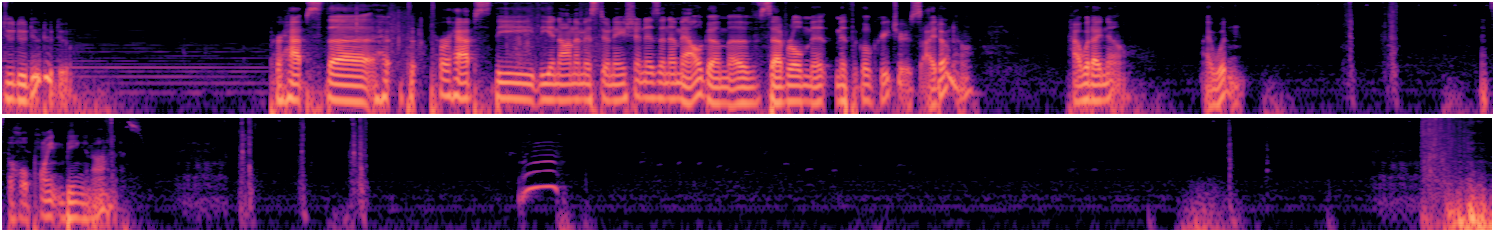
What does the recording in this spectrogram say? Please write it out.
do do do do do. Perhaps the perhaps the the anonymous donation is an amalgam of several myth- mythical creatures. I don't know. How would I know? I wouldn't. That's the whole point in being anonymous.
